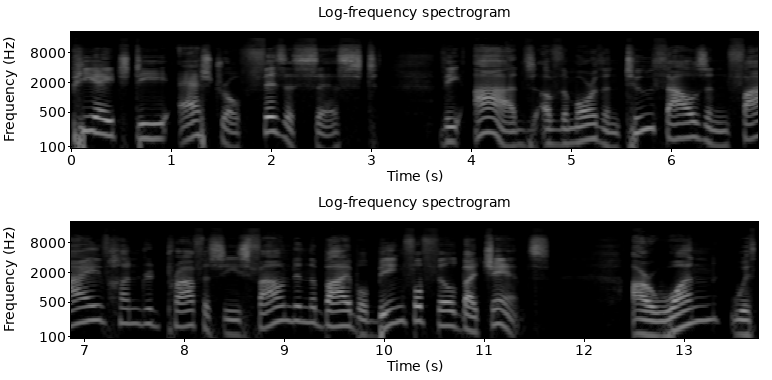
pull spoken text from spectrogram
PhD astrophysicist, the odds of the more than 2,500 prophecies found in the Bible being fulfilled by chance are one with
